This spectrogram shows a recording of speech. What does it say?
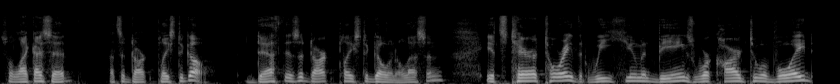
So, like I said, that's a dark place to go. Death is a dark place to go in a lesson. It's territory that we human beings work hard to avoid.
